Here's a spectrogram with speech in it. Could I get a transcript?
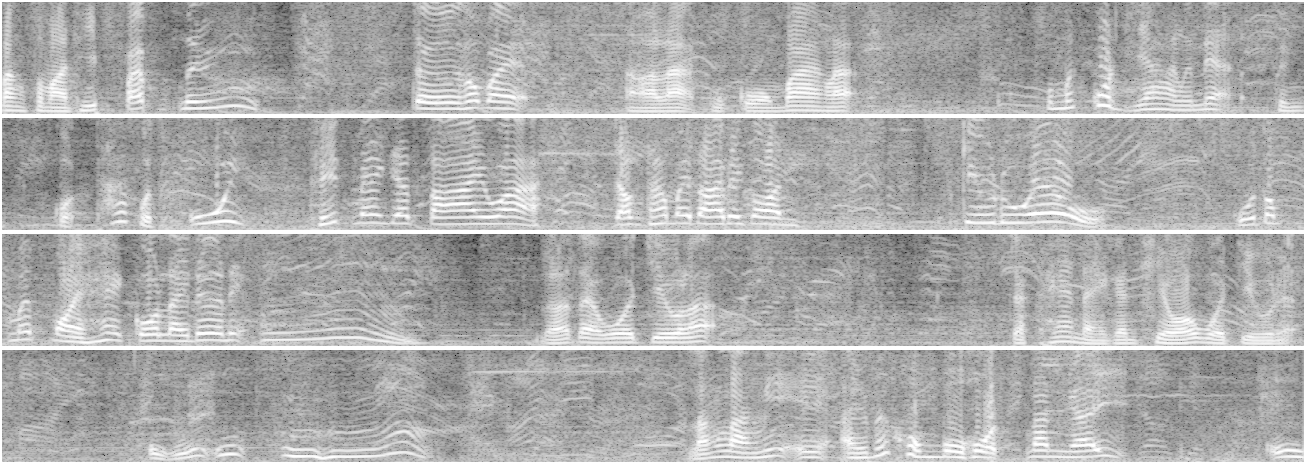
ตั้งสมาธิแป๊บหนึ่งเจอเข้าไปเอาละกูโกงบ้างละมันกดยากเลยเนี่ย ถึงกดถ้ากดอุ้ยทริตแม่งจะตายว่ะจำทำไม่ตายไปก่อนสกิลดูเอลกูต้องไม่ปล่อยให้โกลไรเดอร์นี่อืมเหลือแต่วัวจิวละจะแค่ไหนกันเชียวว่าวัวจิวเนี่ย โอ้โหหลังๆนี่ AI ไม่คอมโบโหดนั่นไง โอ้โห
